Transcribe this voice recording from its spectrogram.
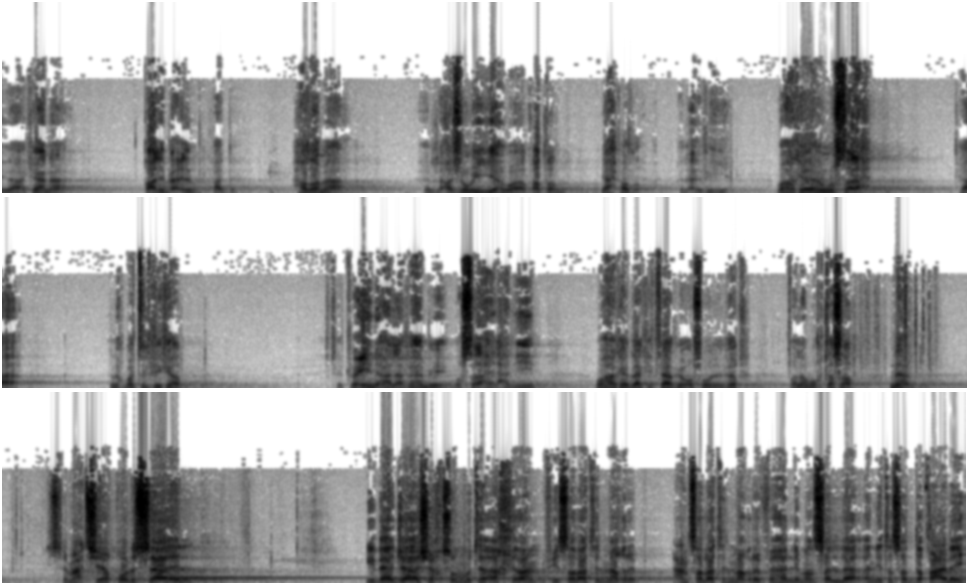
إذا كان طالب علم قد هضم الأجرومية والقطر يحفظ الألفية. وهكذا في المصطلح كنخبة الفكر تعينه على فهم مصطلح الحديث. وهكذا كتاب في أصول الفقه وله مختصر. نعم. سمعت يقول السائل إذا جاء شخص متأخرا في صلاة المغرب عن صلاة المغرب فهل لمن صلى أن يتصدق عليه؟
